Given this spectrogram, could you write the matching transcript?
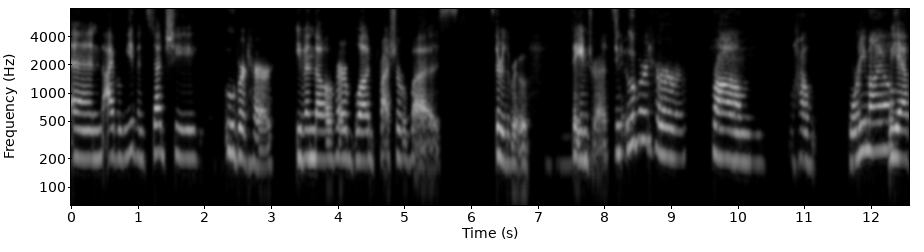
And I believe instead she Ubered her, even though her blood pressure was through the roof, dangerous. and Ubered her from how forty miles. yeah,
